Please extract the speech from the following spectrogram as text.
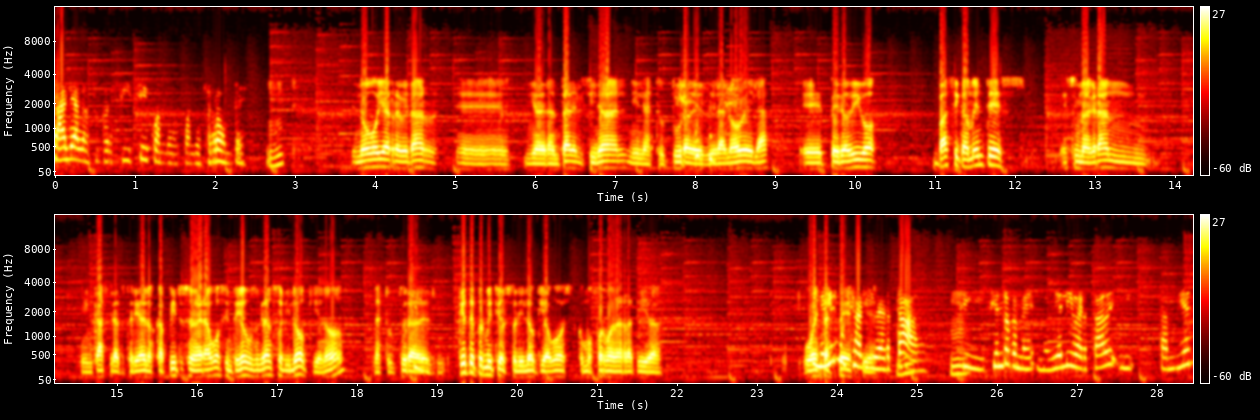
sale a la superficie cuando, cuando se rompe. No voy a revelar eh, ni adelantar el final ni la estructura de, la novela, eh, pero digo, básicamente es, es una gran en casi la totalidad de los capítulos, una gran voz interior, un gran soliloquio, ¿no? La estructura de... ¿Qué te permitió el soliloquio a vos como forma narrativa? me dio mucha libertad, sí, siento que me, dio libertad y también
